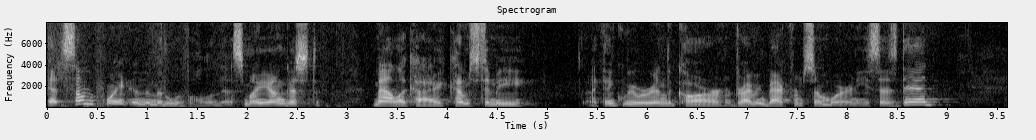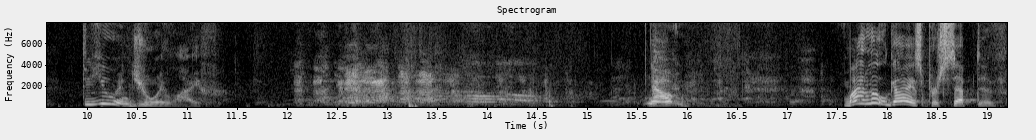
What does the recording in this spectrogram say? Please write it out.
at some point in the middle of all of this, my youngest, Malachi, comes to me. I think we were in the car driving back from somewhere, and he says, Dad, do you enjoy life? now, my little guy is perceptive.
